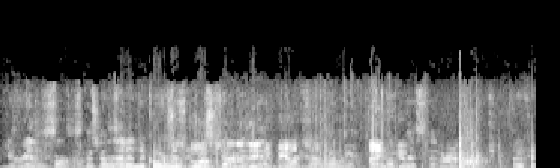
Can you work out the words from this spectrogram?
You're in the courtroom. I'm not in the courtroom. Just go outside of there and you'll be all Room here. set. Thank you very much. Okay.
